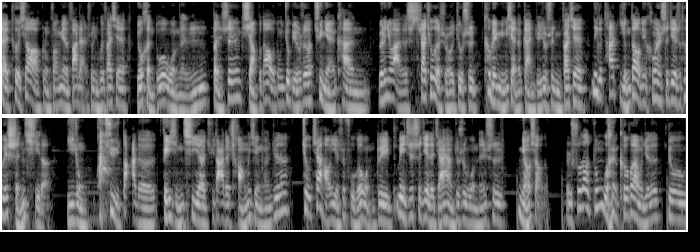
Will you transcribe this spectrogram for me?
在特效啊各种方面的发展的时候，你会发现有很多我们本身想不到的东西。就比如说去年看。维伦纽瓦的《沙丘》的时候，就是特别明显的感觉，就是你发现那个他营造那个科幻世界是特别神奇的一种 巨大的飞行器啊，巨大的场景啊，你觉得就恰好也是符合我们对未知世界的假想，就是我们是渺小的。而说到中国的科幻，我觉得就。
